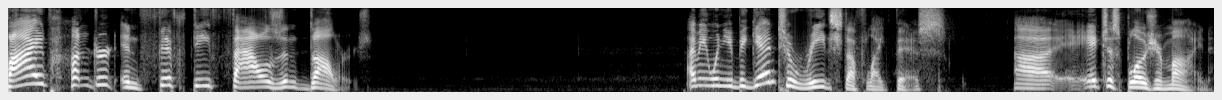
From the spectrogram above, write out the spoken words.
$550,000. I mean, when you begin to read stuff like this, uh, it just blows your mind.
